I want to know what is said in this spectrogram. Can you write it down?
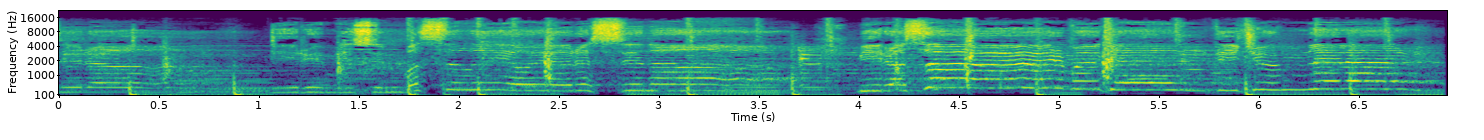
Sıra. Birimizin basılıyor yarasına. Biraz ağır mı geldi cümleler?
